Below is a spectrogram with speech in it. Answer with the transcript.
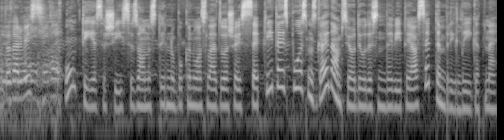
Un tad arī viss. Un tiesa šī sezonas Tirnubuka noslēdzošais septītais posms gaidāms jau 29. septembrī līgatnē.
